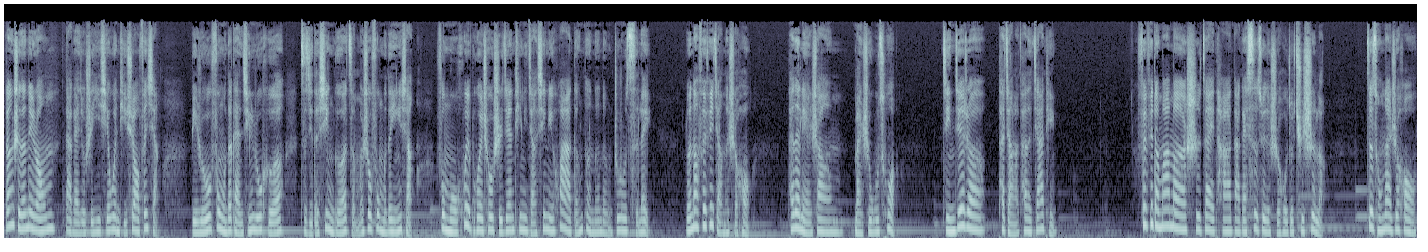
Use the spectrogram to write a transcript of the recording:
当时的内容大概就是一些问题需要分享。比如父母的感情如何，自己的性格怎么受父母的影响，父母会不会抽时间听你讲心里话，等等等等，诸如此类。轮到菲菲讲的时候，她的脸上满是无措。紧接着，她讲了她的家庭。菲菲的妈妈是在她大概四岁的时候就去世了，自从那之后，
